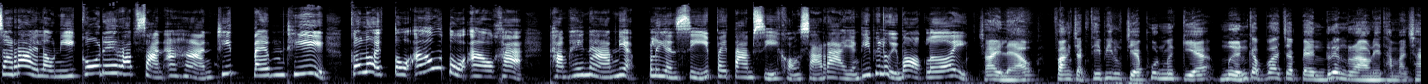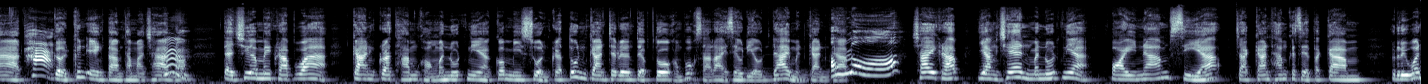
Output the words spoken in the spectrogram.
สาหร่ายเหล่านี้ก็ได้รับสารอาหารที่ เต็มที่ก็เลยโตเอาโตเอาค่ะทำให้น้ำเนี่ยเปลี่ยนสีไปตามสีของสาหร่ายอย่างที่พี่หลุยบอกเลย ใช่แล้วฟังจากที่พี่ลูกเจี๊ยบพูดเมื่อกี้เหมือนกับว่าจะเป็นเรื่องราวในธรรมชาติค่ะเกิดขึ้นเองตามธรรมชาติอืมเนาะแต่เชื่อไหมครับว่าการกระทำของมนุษย์เนี่ยก็มีส่วนกระตุ้นการเจริญเติบโตของพวกสาหร่ายเซลล์เดียวได้เหมือนกันคเอารับเหรอใช่ครับ อย่างเช่น มนุษย์เนี่ยปล่อยน้ำเสียจากการทำเกษตรกรรม หรือว่า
